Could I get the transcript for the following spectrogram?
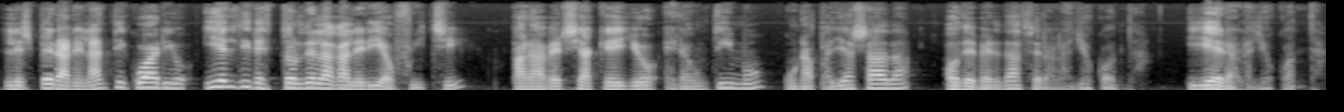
Le esperan el anticuario y el director de la Galería Uffizi para ver si aquello era un timo, una payasada o de verdad era la Gioconda. Y era la Gioconda.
